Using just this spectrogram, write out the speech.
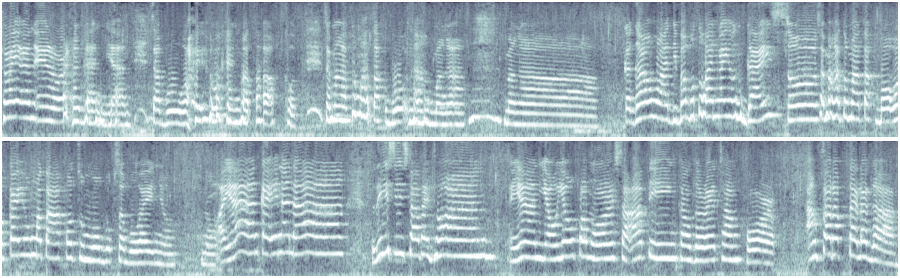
try and error, ganyan. Sa buhay, huwag kayong matakot. Sa mga tumatakbo ng mga mga kagawa, di ba? Butuhan ngayon, guys. So, sa mga tumatakbo, huwag kayong matakot sumubok sa buhay nyo. No. Ayan, kainan na. This is Tata John. Ayan, yaw-yaw pa more sa ating calderetang pork. Ang sarap talaga.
